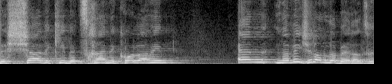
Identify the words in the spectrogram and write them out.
ושב וקיבצך מכל העמים. אין נביא שלא מדבר על זה.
